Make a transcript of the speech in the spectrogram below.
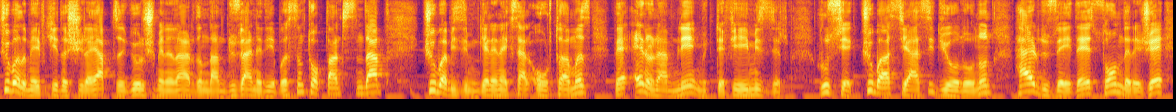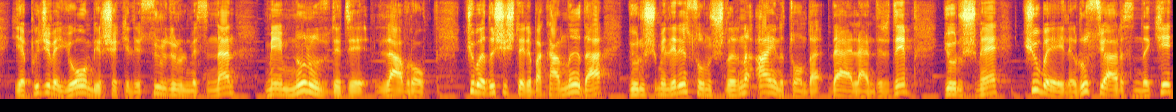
Kübalı mevkidaşıyla yaptığı görüşmenin ardından düzenlediği basın toplantısında Küba bizim geleneksel ortağımız ve en önemli müttefiğimizdir. Rusya-Küba siyasi diyaloğunun her düzeyde son derece yapıcı ve yoğun bir şekilde sürdürülmesinden memnunuz dedi Lavrov. Küba Dışişleri Bakanlığı da görüşmelerin sonuçlarını aynı tonda değerlendirdi. Görüşme Küba ile Rusya arasındaki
